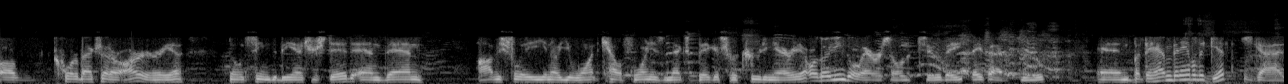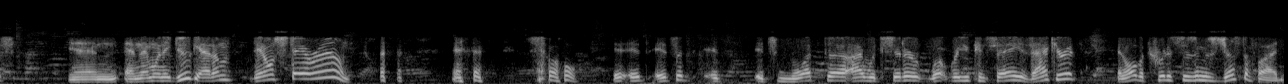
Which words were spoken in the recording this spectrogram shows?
uh, quarterbacks out of our area. Don't seem to be interested, and then. Obviously, you know you want California's next biggest recruiting area, although you can go Arizona too. They they've had a few and but they haven't been able to get those guys. And and then when they do get them, they don't stay around. so it, it, it's a it's it's what uh, I would consider what you can say is accurate, and all the criticism is justified.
